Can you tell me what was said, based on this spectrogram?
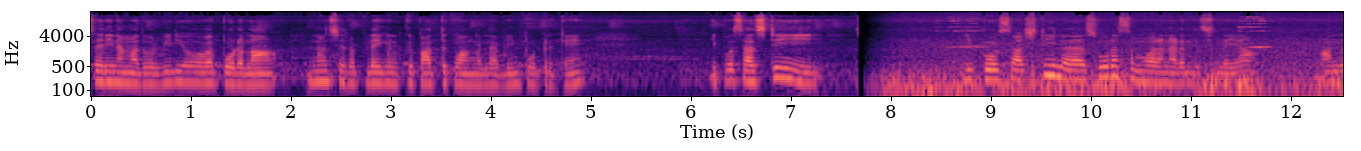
சரி நம்ம அது ஒரு வீடியோவாக போடலாம். இன்னும் சில பிள்ளைகளுக்கு பார்த்துக்குவாங்கல்ல அப்படின்னு போட்டிருக்கேன். இப்போது சஷ்டி இப்போது சஷ்டியில் சூரசம்ஹாரம் நடந்துச்சு இல்லையா? அந்த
